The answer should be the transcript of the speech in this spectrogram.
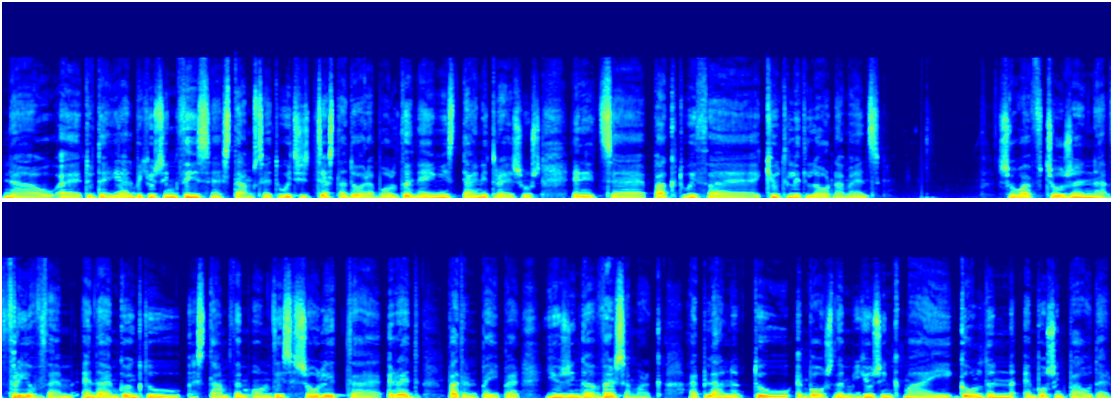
Now uh, today I'll be using this uh, stamp set which is just adorable. The name is Tiny Treasures and it's uh, packed with uh, cute little ornaments. So I've chosen three of them and I'm going to stamp them on this solid uh, red pattern paper using a Versamark. I plan to emboss them using my golden embossing powder.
